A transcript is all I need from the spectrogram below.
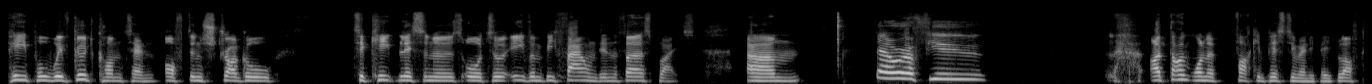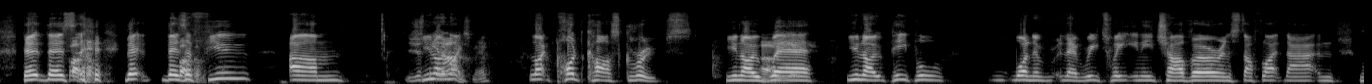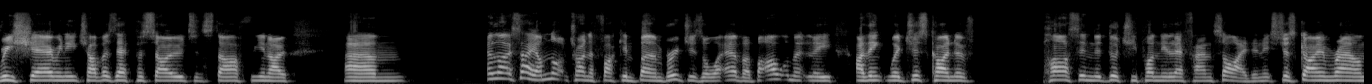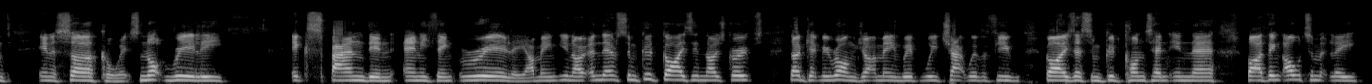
people with good content often struggle to keep listeners or to even be found in the first place. Um, there are a few. I don't want to fucking piss too many people off. There, there's there, there's Fuck a 'em. few um you just You you know, know, like- man. like podcast groups, you know, Oh, where you know people want to they're retweeting each other and stuff like that and resharing each other's episodes and stuff, you know. Um and like I say, I'm not trying to fucking burn bridges or whatever, but ultimately I think we're just kind of passing the Dutch on the left hand side and it's just going round in a circle. It's not really expanding anything really. I mean, you know, and there's some good guys in those groups. Don't get me wrong. Do you know what I mean? We've we chat with a few guys. There's some good content in there, but I think ultimately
